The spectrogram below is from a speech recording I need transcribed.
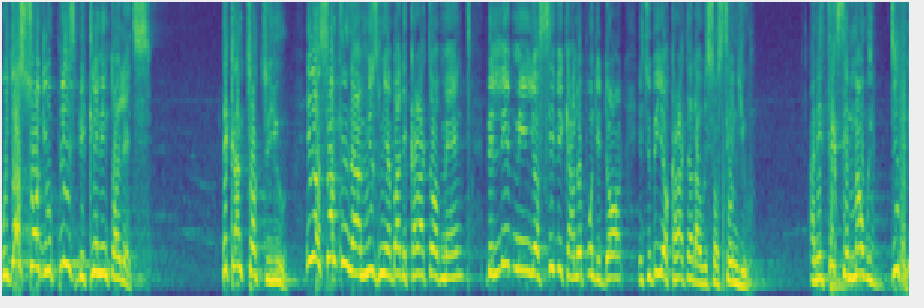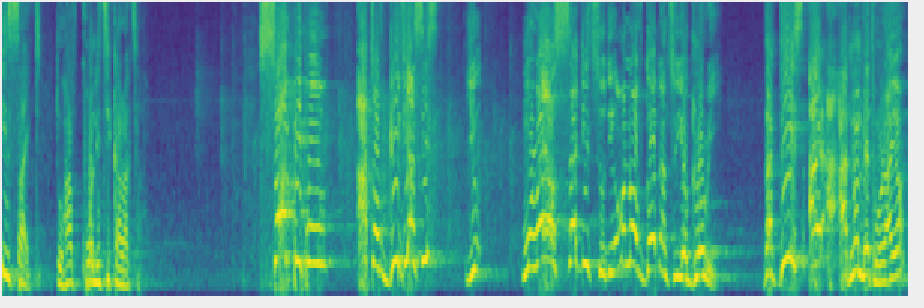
We just told you, please be cleaning toilets. They can't talk to you. You know, something that amused me about the character of men, believe me, your CV can open the door. It will be your character that will sustain you. And it takes a man with deep insight to have quality character. Some people, out of grievances, you Morayo said it to the honor of God and to your glory. That this, I, I had not met Morayo.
